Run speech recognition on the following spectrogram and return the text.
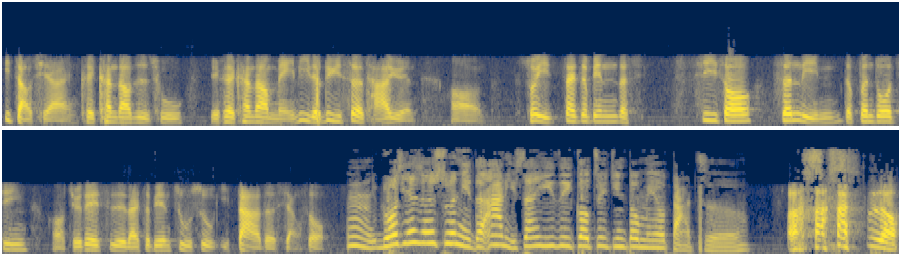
一早起来可以看到日出，也可以看到美丽的绿色茶园哦。所以在这边的吸收森林的芬多精哦，绝对是来这边住宿一大的享受。嗯，罗先生说你的阿里山 EZ Go 最近都没有打折。啊，是哦，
